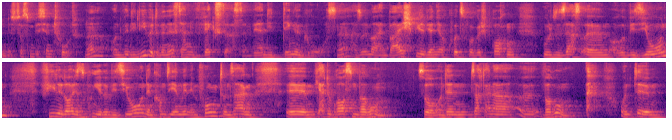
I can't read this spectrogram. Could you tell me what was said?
dann ist das ein bisschen tot. Ne? Und wenn die Liebe drin ist, dann wächst das, dann werden die Dinge groß. Ne? Also immer ein Beispiel, wir haben ja auch kurz vorgesprochen, wo du sagst, ähm, eure Vision. Viele Leute suchen ihre Vision, dann kommen sie irgendwann in den Punkt und sagen, ähm, ja, du brauchst ein Warum. So, und dann sagt einer, äh, warum? Und ähm,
